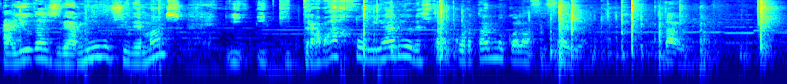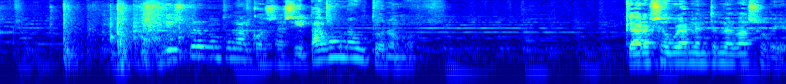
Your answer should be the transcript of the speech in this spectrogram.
ayudas de amigos y demás y, y- trabajo diario de estar cortando con la cizalla. Tal. Yo os pregunto una cosa, si pago un autónomo, que ahora seguramente me va a subir,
